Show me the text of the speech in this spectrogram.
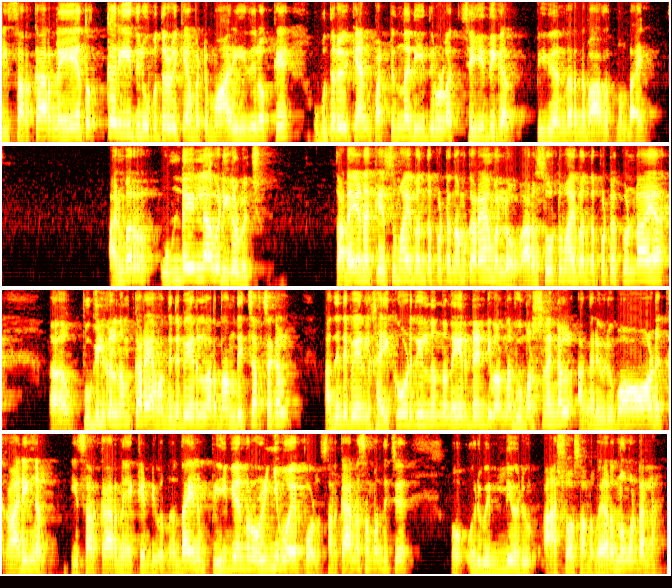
ഈ സർക്കാരിനെ ഏതൊക്കെ രീതിയിൽ ഉപദ്രവിക്കാൻ പറ്റും ആ രീതിയിലൊക്കെ ഉപദ്രവിക്കാൻ പറ്റുന്ന രീതിയിലുള്ള ചെയ്തികൾ പി. വി. അൻവറിന്റെ ഭാഗത്തുനിന്നുണ്ടായി. അൻവർ ഉണ്ടയില്ലാ വെടികൾ വെച്ചു. തടയണ കേസുമായി ബന്ധപ്പെട്ട് നമുക്കറിയാമല്ലോ ആ റിസോർട്ടുമായി ബന്ധപ്പെട്ടൊക്കെ ഉണ്ടായ പുകിലുകൾ നമുക്കറിയാം. അതിന്റെ പേരിൽ നടന്ന അന്തിച്ചർച്ചകൾ അതിന്റെ പേരിൽ ഹൈക്കോടതിയിൽ നിന്ന് നേരിടേണ്ടി വന്ന വിമർശനങ്ങൾ അങ്ങനെ ഒരുപാട് കാര്യങ്ങൾ ഈ സർക്കാരിന് ഏൽക്കേണ്ടി വന്നു. എന്തായാലും പി വി അൻവർ ഒഴിഞ്ഞു പോയപ്പോൾ സർക്കാരിനെ സംബന്ധിച്ച് ഒരു വലിയൊരു ആശ്വാസമാണ്. വേറൊന്നും കൊണ്ടല്ല.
